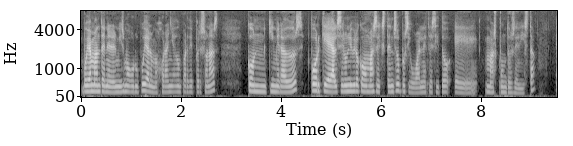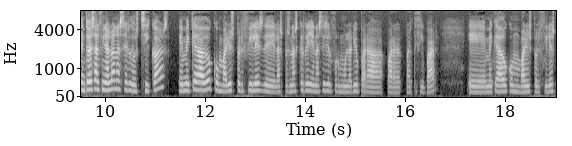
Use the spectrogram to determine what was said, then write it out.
voy a mantener el mismo grupo y a lo mejor añado un par de personas con Quimera 2, porque al ser un libro como más extenso, pues igual necesito eh, más puntos de vista. Entonces al final van a ser dos chicas. Eh, me he quedado con varios perfiles de las personas que rellenasteis el formulario para, para participar. Eh, me he quedado con varios perfiles.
